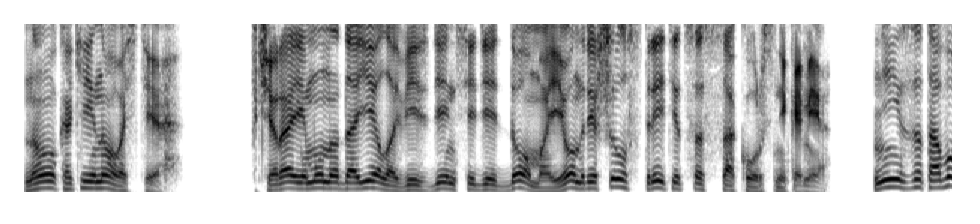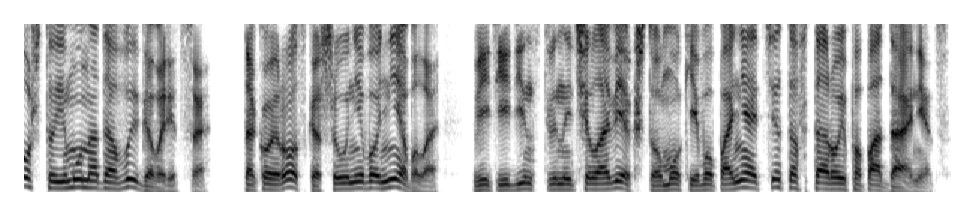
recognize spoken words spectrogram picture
«Ну, какие новости?» Вчера ему надоело весь день сидеть дома, и он решил встретиться с сокурсниками. Не из-за того, что ему надо выговориться. Такой роскоши у него не было, ведь единственный человек, что мог его понять, это второй попаданец.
